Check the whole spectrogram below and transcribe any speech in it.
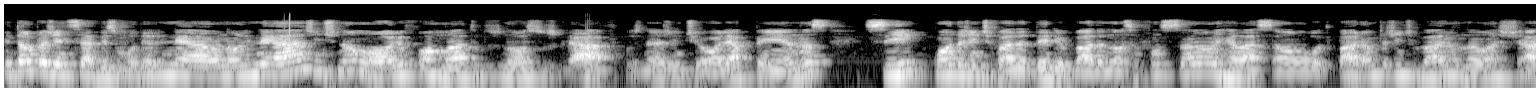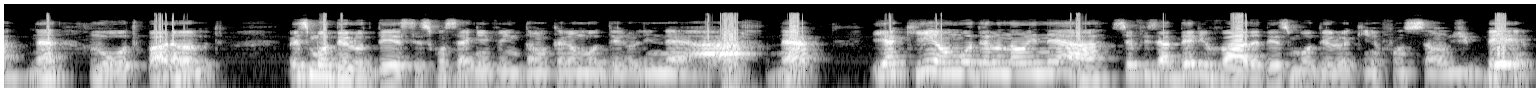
Então, para a gente saber se o modelo é linear ou não linear, a gente não olha o formato dos nossos gráficos. Né? A gente olha apenas se, quando a gente faz a derivada da nossa função em relação a outro parâmetro, a gente vai ou não achar né, um outro parâmetro. Esse modelo D, vocês conseguem ver, então, que ele é um modelo linear, né? E aqui é um modelo não linear. Se eu fizer a derivada desse modelo aqui em função de B,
